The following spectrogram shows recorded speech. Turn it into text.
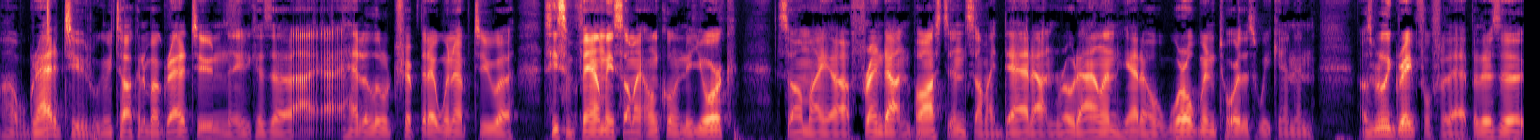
Oh, gratitude. We're gonna be talking about gratitude because uh, I, I had a little trip that I went up to uh, see some family. Saw my uncle in New York. Saw my uh, friend out in Boston. Saw my dad out in Rhode Island. He had a whirlwind tour this weekend, and I was really grateful for that. But there's a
